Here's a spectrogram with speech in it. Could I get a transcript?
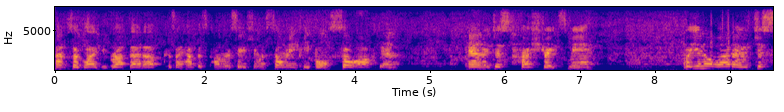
I'm so glad you brought that up because I have this conversation with so many people so often. And it just frustrates me. But you know what? I was just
